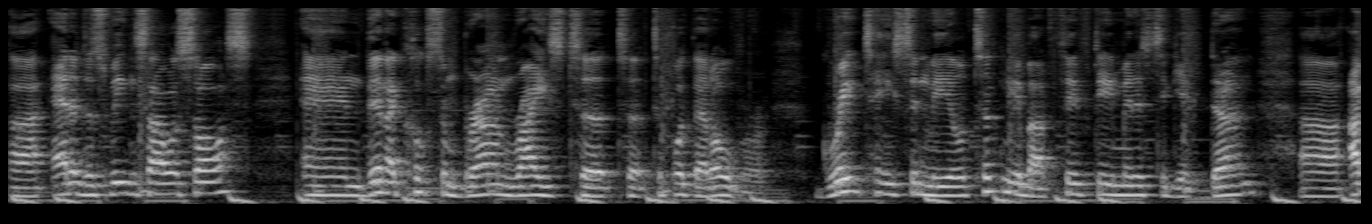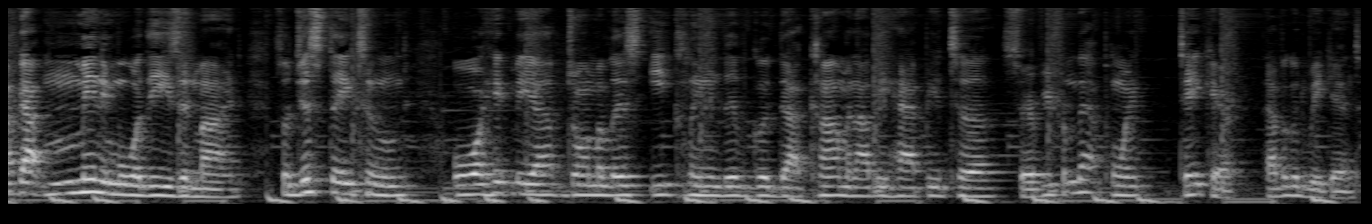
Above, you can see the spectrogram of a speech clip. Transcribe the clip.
uh, added the sweet and sour sauce, and then I cooked some brown rice to, to, to put that over. Great tasting meal. Took me about 15 minutes to get done. Uh, I've got many more of these in mind, so just stay tuned or hit me up, join my list, eatcleanlivegood.com, and I'll be happy to serve you from that point. Take care. Have a good weekend.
